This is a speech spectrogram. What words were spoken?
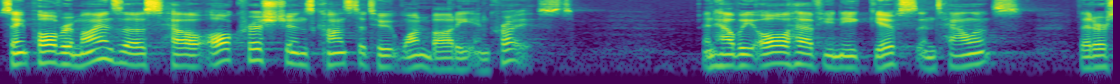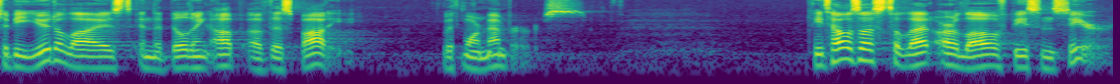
St. Paul reminds us how all Christians constitute one body in Christ, and how we all have unique gifts and talents that are to be utilized in the building up of this body with more members. He tells us to let our love be sincere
